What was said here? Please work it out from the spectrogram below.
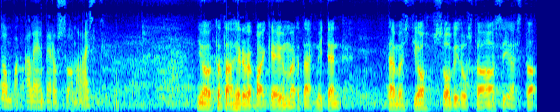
Tom Pakkaleen perussuomalaiset. Joo, tota on hirveän vaikea ymmärtää, miten tämmöistä jo sovitusta asiasta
